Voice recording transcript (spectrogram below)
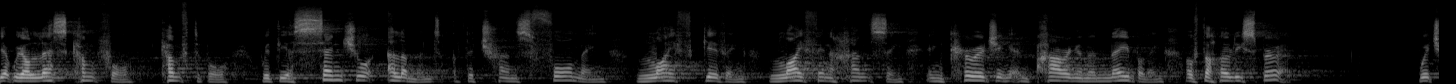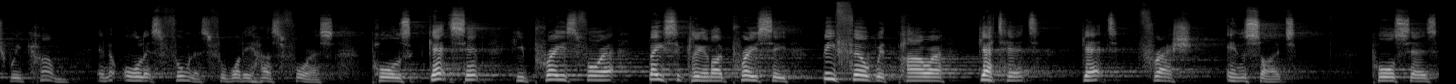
Yet we are less comfortable, with the essential element of the transforming, life giving, life enhancing, encouraging, empowering, and enabling of the Holy Spirit, which we come in all its fullness for what He has for us. Paul gets it, he prays for it. Basically, and I pray, see, be filled with power, get it, get fresh insight. Paul says,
